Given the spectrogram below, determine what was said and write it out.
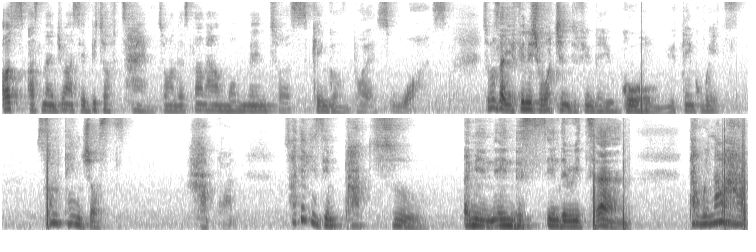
us as Nigerians a bit of time to understand how momentous King of Boys was. Suppose that you finish watching the film, then you go home, you think, wait, something just happened. So I think it's in part two. I mean, in this in the return, that we now have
